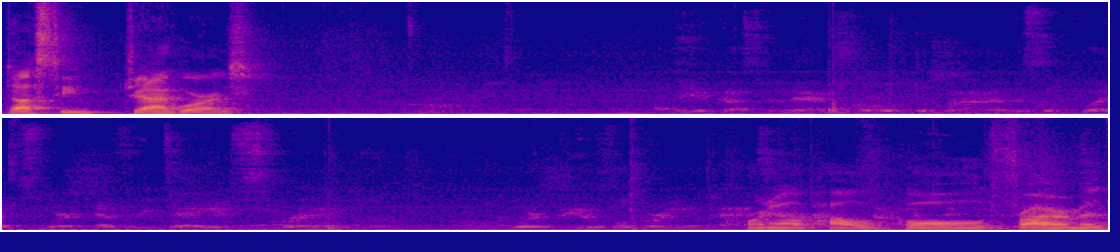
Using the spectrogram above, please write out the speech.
Dusty, Jaguars. Cornell Powell Gold, Freiermuth.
